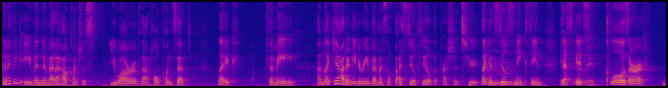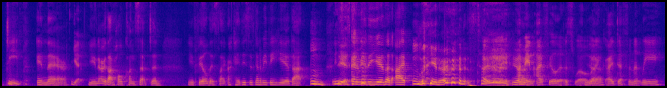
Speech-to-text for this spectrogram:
and I think even no matter how conscious you are of that whole concept, like for me, I'm like, yeah, I don't need to reinvent myself, but I still feel the pressure too. Like it mm. still sneaks in. It's, Definitely. its claws are deep in there. Yeah. You know, that whole concept. And you feel this like, okay, this is going to be the year that, mm, this yeah. is going to be the year that I, mm, you know. totally. Yeah. I mean, I feel it as well. Yeah. Like, I definitely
